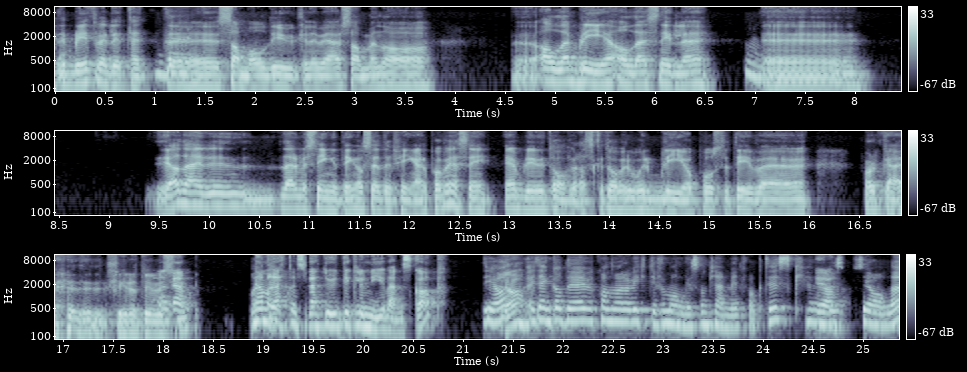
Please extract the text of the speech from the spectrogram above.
det blir et veldig tett eh, samhold de ukene vi er sammen, og eh, alle er blide, alle er snille. Mm. Eh, ja, det er nærmest ingenting å sette fingeren på, vil jeg si. Jeg blir litt overrasket over hvor blide og positive folk er 24-7. Kan, kan rett og slett utvikle nye vennskap. Ja, Ja. jeg tenker at det kan være viktig for mange som kommer hit, faktisk. Ja. Det sosiale.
